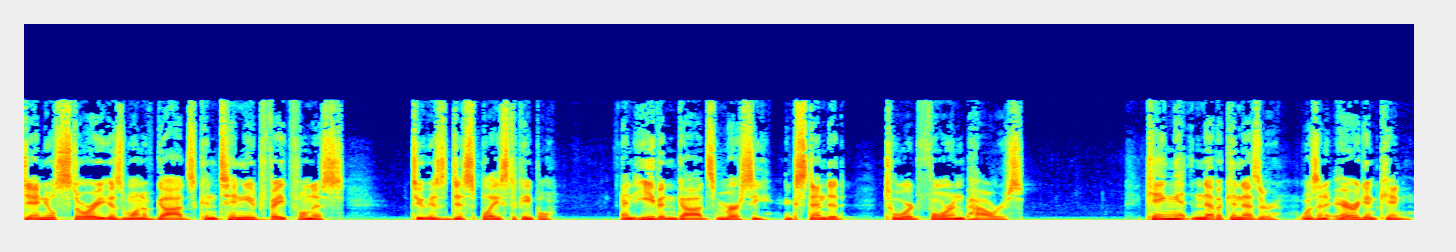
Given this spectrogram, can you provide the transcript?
Daniel's story is one of God's continued faithfulness to his displaced people, and even God's mercy extended toward foreign powers. King Nebuchadnezzar was an arrogant king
